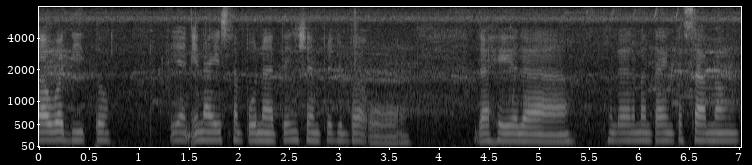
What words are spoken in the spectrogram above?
kawad dito. Ayan, inayos na po natin. Syempre, di ba, oh, dahil ah, wala naman tayong kasamang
